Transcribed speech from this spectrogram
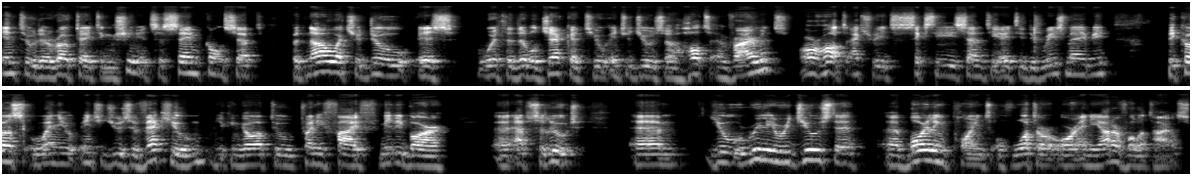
into the rotating machine. It's the same concept, but now what you do is with the double jacket, you introduce a hot environment or hot, actually it's 60, 70, 80 degrees maybe, because when you introduce a vacuum, you can go up to 25 millibar uh, absolute, um, you really reduce the uh, boiling point of water or any other volatiles.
